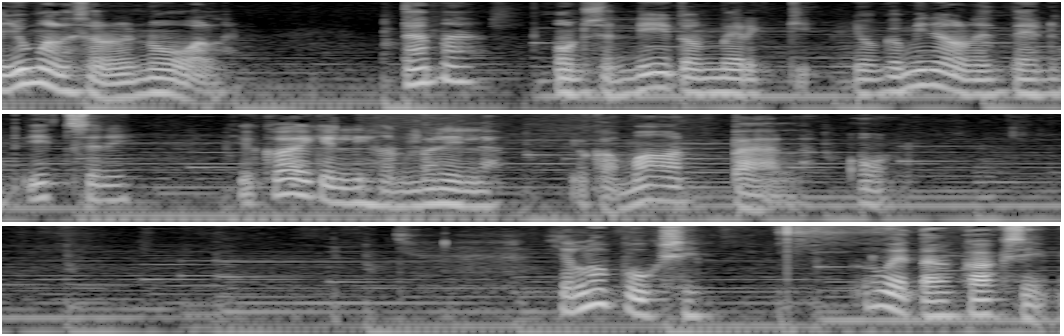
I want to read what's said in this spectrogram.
Ja Jumala sanoi Noalle, tämä on sen liiton merkki, jonka minä olen tehnyt itseni ja kaiken lihan välillä, joka maan päällä on. Ja lopuksi luetaan kaksi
